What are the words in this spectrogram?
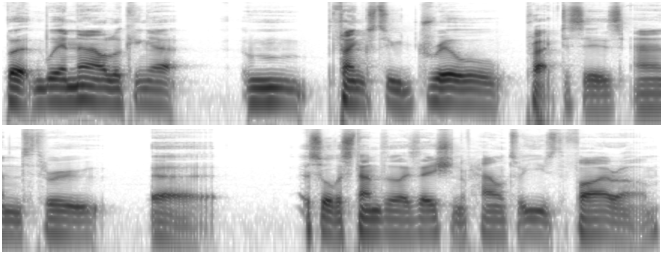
But we're now looking at, um, thanks to drill practices and through uh, a sort of a standardization of how to use the firearm,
